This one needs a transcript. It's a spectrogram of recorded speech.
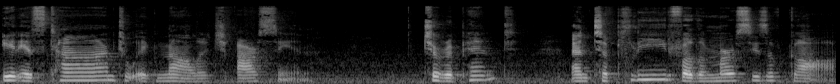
It is time to acknowledge our sin, to repent, and to plead for the mercies of God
